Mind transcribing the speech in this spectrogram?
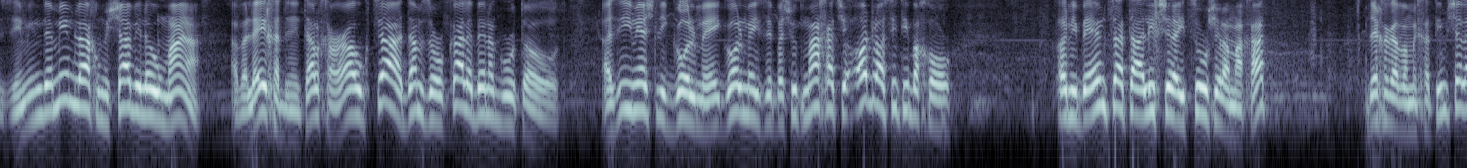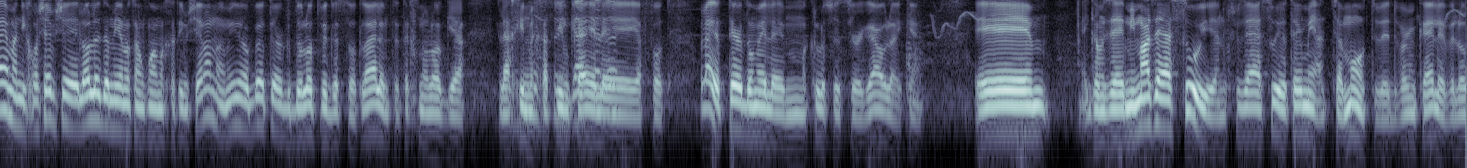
זימין דמים לך ומשבי לאומנה אבל איכא דניטל חרה וקצה, אדם זורקה לבין הגרוטאות. אז אם יש לי גולמי, גולמי זה פשוט מחט שעוד לא עשיתי בחור. אני באמצע התהליך של הייצור של המחט. דרך אגב, המחטים שלהם, אני חושב שלא לדמיין אותם כמו המחטים שלנו, הם יהיו הרבה יותר גדולות וגסות, לא היה להם את הטכנולוגיה להכין מחטים כאלה כזאת. יפות. אולי יותר דומה למקלות של סרגה אולי, כן. אמ, גם זה, ממה זה היה עשוי? אני חושב שזה היה עשוי יותר מעצמות ודברים כאלה ולא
